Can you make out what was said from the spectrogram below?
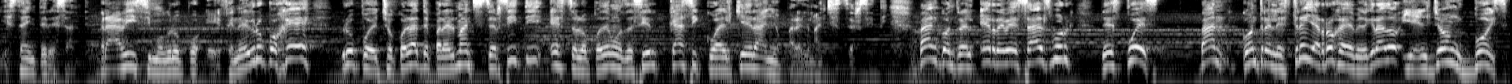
Y está interesante. Bravísimo grupo F. En el grupo G, grupo de chocolate para el Manchester City. Esto lo podemos decir casi cualquier año para el Manchester City. Van contra el RB Salzburg. Después van contra el Estrella Roja de Belgrado y el Young Boys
